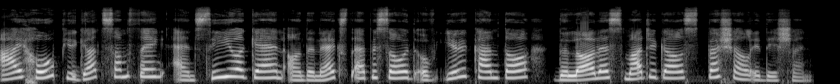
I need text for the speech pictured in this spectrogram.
I hope you got something and see you again on the next episode of Ear Canto, the Dolores Madrigal Special Edition.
